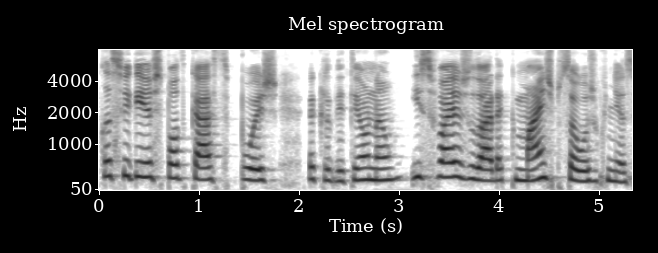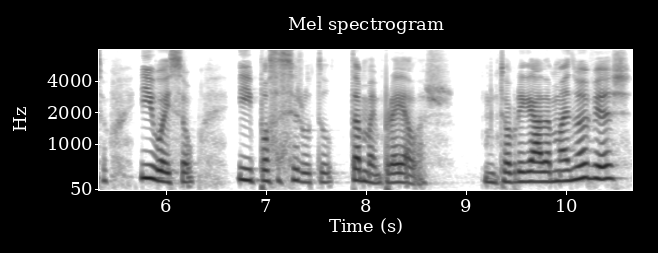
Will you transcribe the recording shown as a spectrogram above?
Classifiquem este podcast, pois, acreditem ou não, isso vai ajudar a que mais pessoas o conheçam e o ouçam e possa ser útil também para elas. Muito obrigada mais uma vez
